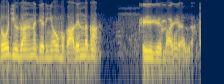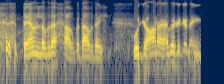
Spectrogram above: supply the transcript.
دو جلداں نے نا جڑیاں وہ مکا دین لگا ٹھیک ہے ماشاءاللہ ٹائم لبدا حساب کتاب دا وہ جان ہے بیٹے کہ نہیں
